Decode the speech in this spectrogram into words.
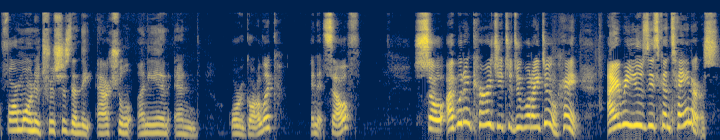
far more nutritious than the actual onion and or garlic in itself. So I would encourage you to do what I do. Hey, I reuse these containers,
